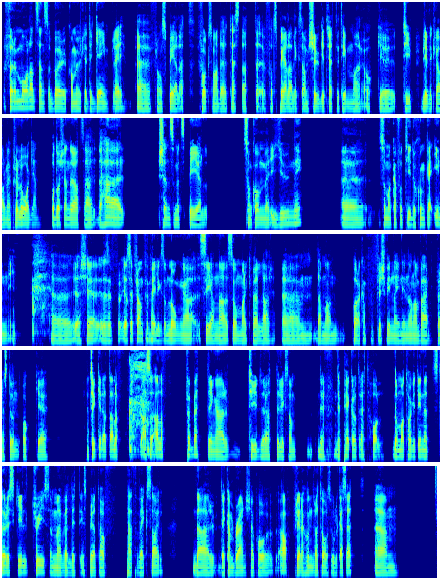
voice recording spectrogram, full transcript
för en månad sedan så började det komma ut lite gameplay eh, från spelet. Folk som hade testat, eh, fått spela liksom 20-30 timmar och eh, typ blivit klara med prologen. Och då kände jag att så här, det här känns som ett spel som kommer i juni. Eh, som man kan få tid att sjunka in i. Eh, jag, ser, jag, ser, framför mig liksom långa sena sommarkvällar ehm, där man bara kan få försvinna in i en annan värld för en stund. Och eh, jag tycker att alla, alltså alla förbättringar tyder att det, liksom, det, det pekar åt rätt håll. De har tagit in ett större skill tree som är väldigt inspirerat av Path of Exile. Där det kan branscha på ja, flera hundratals olika sätt. Ehm,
